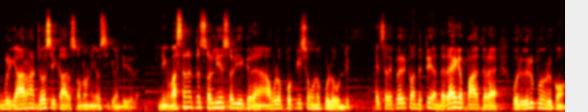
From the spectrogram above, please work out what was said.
உங்களுக்கு யாருன்னா ஜோசியக்கார சொல்லணும்னு யோசிக்க வேண்டியதில்லை. நீங்கள் வசனத்தை சொல்லியே சொல்லியிருக்கிறேன். அவ்வளோ பொக்கிஷம் உனக்குள்ளே உண்டு. சில பேருக்கு வந்துட்டு அந்த ரேகை பார்க்குற ஒரு விருப்பம் இருக்கும்.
